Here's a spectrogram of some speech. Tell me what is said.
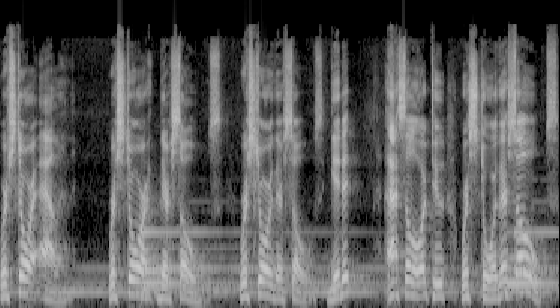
Restore Alan. Restore their souls. Restore their souls. Get it? Ask the Lord to restore their souls.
